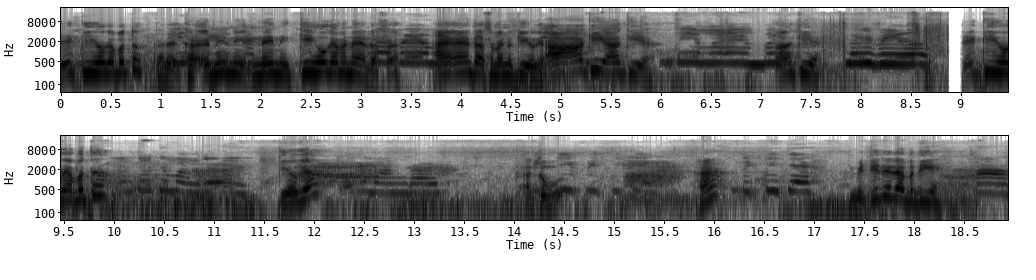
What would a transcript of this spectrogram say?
ਤੇ ਕੀ ਹੋ ਗਿਆ ਪੁੱਤ? ਖੜੇ ਖ- ਨਹੀਂ ਨਹੀਂ ਨਹੀਂ ਨਹੀਂ ਕੀ ਹੋ ਗਿਆ ਮੈਨੂੰ ਐ ਦੱਸ। ਐ ਐ ਦੱਸ ਮੈਨੂੰ ਕੀ ਹੋ ਗਿਆ? ਆ ਆ ਕੀ ਆ ਕੀ ਹੈ? ਆ ਕੀ ਹੈ? ਤੇ ਕੀ ਹੋ ਗਿਆ ਪੁੱਤ? ਕੀ ਹੋ ਗਿਆ? ਕਬੂ ਹੈ? ਮਿੱਟੀ ਤੇ ਦੱਬਦੀ ਏ? ਹਾਂ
